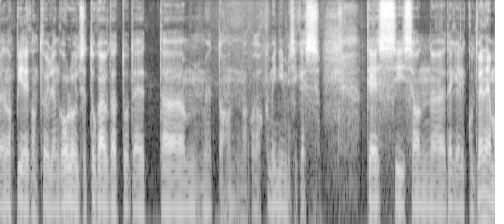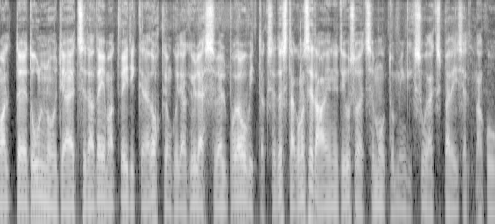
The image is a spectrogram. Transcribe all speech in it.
ja noh, piirikontrolli on ka oluliselt tugevdatud, et, ähm, et noh, on nagu rohkem inimesi, kes kes siis on äh, tegelikult Venemaalt äh, tulnud ja et seda teemat veidikene rohkem kuidagi üles veel proovitakse tõsta, aga ma seda nüüd ei usu, et see muutub mingiks suureks päriselt nagu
